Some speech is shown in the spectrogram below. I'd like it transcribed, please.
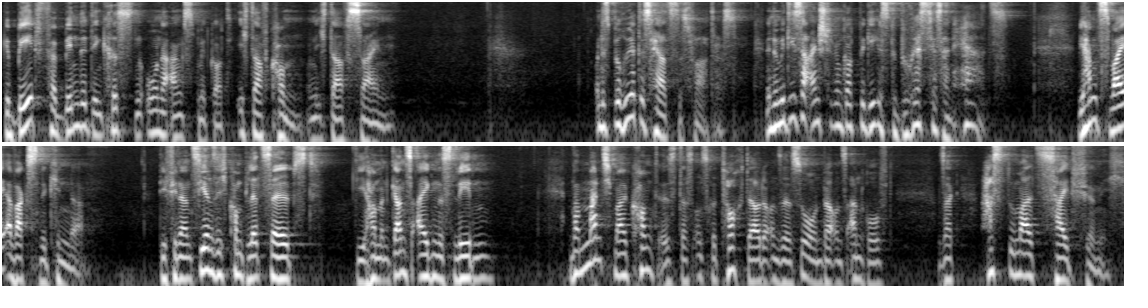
Gebet verbindet den Christen ohne Angst mit Gott. Ich darf kommen und ich darf sein. Und es berührt das Herz des Vaters. Wenn du mit dieser Einstellung Gott begegnest, du berührst ja sein Herz. Wir haben zwei erwachsene Kinder. Die finanzieren sich komplett selbst. Die haben ein ganz eigenes Leben. Aber manchmal kommt es, dass unsere Tochter oder unser Sohn bei uns anruft und sagt, hast du mal Zeit für mich?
